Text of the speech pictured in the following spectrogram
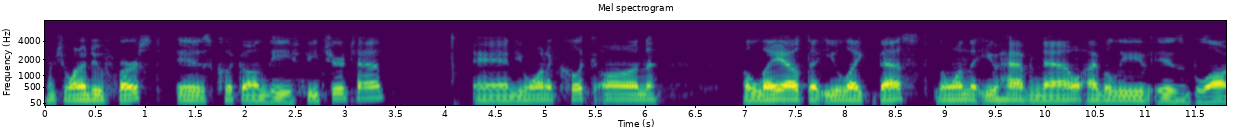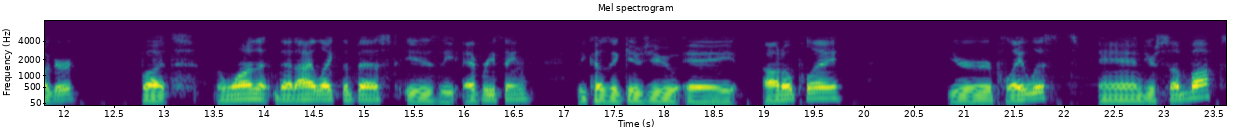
What you want to do first is click on the Feature tab and you want to click on a layout that you like best. The one that you have now I believe is Blogger but the one that I like the best is the Everything because it gives you a autoplay, your playlists, and your sub box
